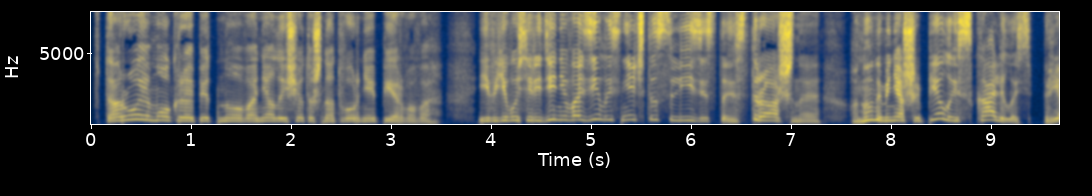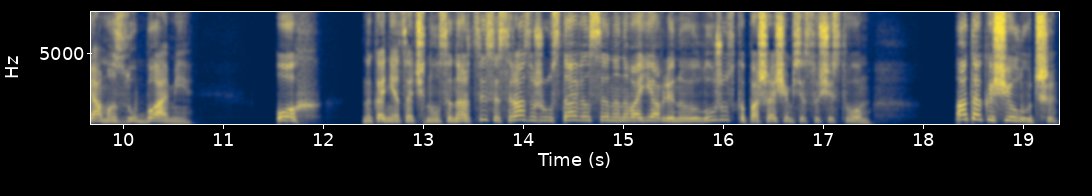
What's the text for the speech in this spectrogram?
Второе мокрое пятно воняло еще тошнотворнее первого, и в его середине возилось нечто слизистое, страшное. Оно на меня шипело и скалилось прямо зубами. «Ох!» — наконец очнулся нарцисс и сразу же уставился на новоявленную лужу с копошащимся существом — а так еще лучше.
